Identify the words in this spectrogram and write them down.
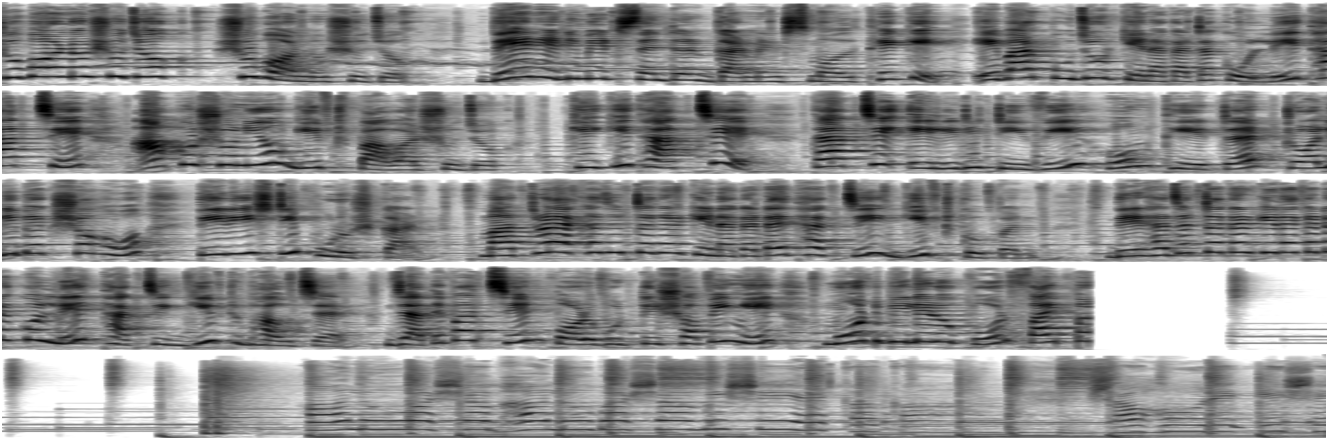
সুবর্ণ সুযোগ সুবর্ণ সুযোগ। De readymade centre garments mall থেকে এবার পুজোর কেনাকাটা করলেই থাকছে আকর্ষণীয় গিফট পাওয়ার সুযোগ। কি কি থাকছে? থাকছে LED TV, home theatre, trolley bag সহ তিরিশটি পুরস্কার। মাত্র এক হাজার টাকার কেনাকাটায় থাকছে গিফট কুপন। দেড় হাজার টাকার কেনাকাটা করলে থাকছে গিফট ভাউচার। যাতে পাচ্ছেন পরবর্তী শপিংয়ে মোট বিলের ওপর ফাইভ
